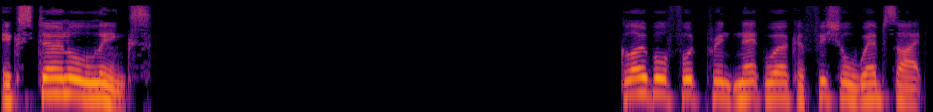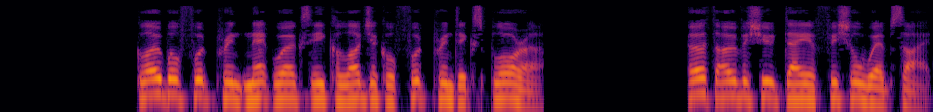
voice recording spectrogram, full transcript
External links. Global Footprint Network official website Global Footprint Network's Ecological Footprint Explorer Earth Overshoot Day official website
